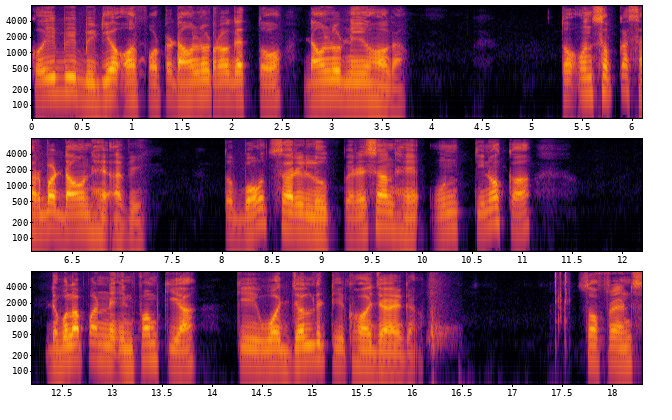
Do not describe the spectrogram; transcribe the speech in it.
कोई भी वीडियो और फ़ोटो डाउनलोड करोगे तो डाउनलोड नहीं होगा। तो उन सब का सर्वर डाउन है अभी। तो बहुत सारे लोग परेशान हैं। उन तीनों का डेवलपर ने इन्फॉर्म किया कि वो जल्द ठीक हो जाएगा। सो so फ्रेंड्स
